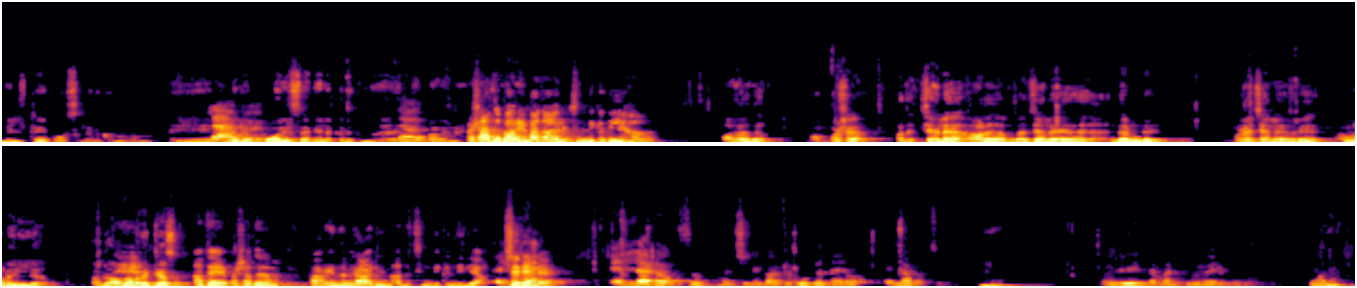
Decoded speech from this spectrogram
മിലിറ്ററി ഫോഴ്സിൽ എടുക്കുന്നതും ഈ പോലീ- പോലീസ് തന്നെയല്ലൊക്കെ എടുക്കുന്നത് എന്തുകൊണ്ടാണ്? പക്ഷെ അത് പറയുമ്പോ അത് ആരും ചിന്തിക്കുന്നില്ല. അതായത് പക്ഷെ അത് ചില ആൾ ചില ഇതുണ്ട്. പക്ഷെ ചിലവര് അങ്ങനെ ഇല്ല. അത് അതാണ് വ്യത്യാസം. അതെ. പക്ഷെ അത് പറയുന്നവരാരും അത് ചിന്തിക്കുന്നില്ല. ശരിയല്ലേ? എല്ലാ ഡോഗ്സും മനുഷ്യനെയും കാട്ടി കൂടുതൽ നേരം എല്ലാ ഡോഗ്സും. ഒരു ഇന്ന മണിക്കൂർ വരെ ഉറങ്ങും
